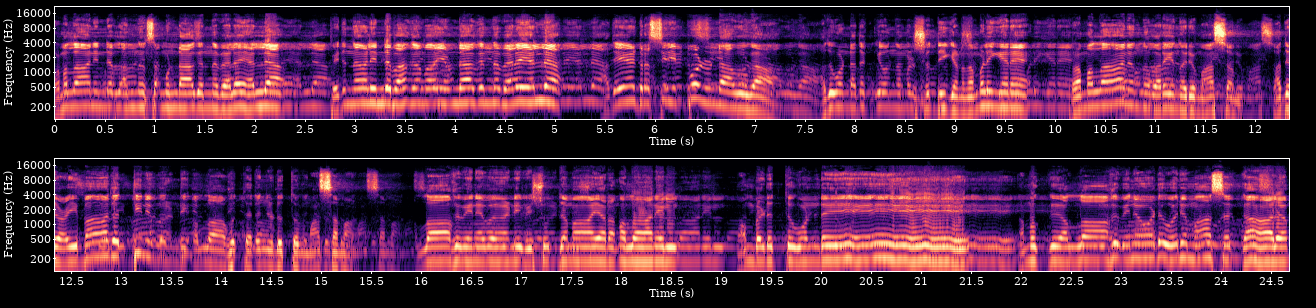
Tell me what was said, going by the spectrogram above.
റമദാനിന്റെ അന്ന് ഉണ്ടാകുന്ന വിലയല്ല പെരുന്നാളിന്റെ ഭാഗമായി ഉണ്ടാകുന്ന വിലയല്ല. അതേ ഡ്രസ്സിന് ഇപ്പോഴുണ്ടാവുക അതുകൊണ്ട് അതൊക്കെ ഒന്ന് നമ്മൾ ശ്രദ്ധിക്കണം. നമ്മളിങ്ങനെ റമദാൻ എന്ന് പറയുന്ന ഒരു മാസം അത് ഇബാദത്തിന് വേണ്ടി അള്ളാഹു തെരഞ്ഞെടുത്ത മാസമാണ്. അള്ളാഹുവിന് വേണ്ടി വിശുദ്ധമായ റമദാനിൽ പമ്പെടുത്തുകൊണ്ടേ നമുക്ക് അള്ളാഹുവിനോട് ഒരു മാസക്കാലം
